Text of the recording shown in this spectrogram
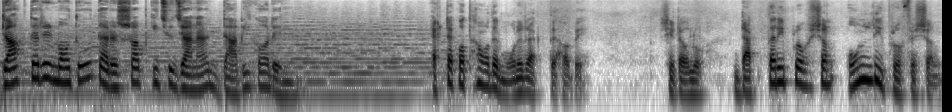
ডাক্তারের মতো তারা সবকিছু জানার দাবি করেন। একটা কথা আমাদের মনে রাখতে হবে, সেটা হলো ডাক্তারি প্রফেশন অনলি প্রফেশন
